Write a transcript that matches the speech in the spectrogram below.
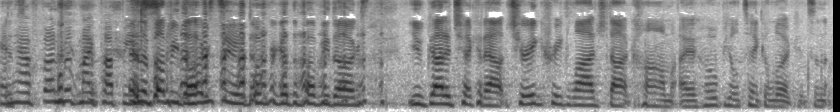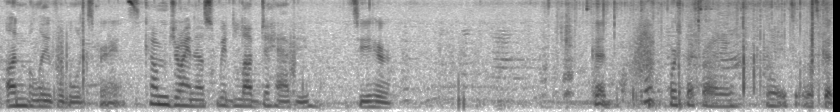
And It's- have fun with my puppies. and the puppy dogs too. Don't forget the puppy dogs. You've got to check it out. CherryCreekLodge.com. I hope you'll take a look. It's an unbelievable experience. Come join us. We'd love to have you. See you here. Good. Good. Horseback riding. Right, it's- That's good.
